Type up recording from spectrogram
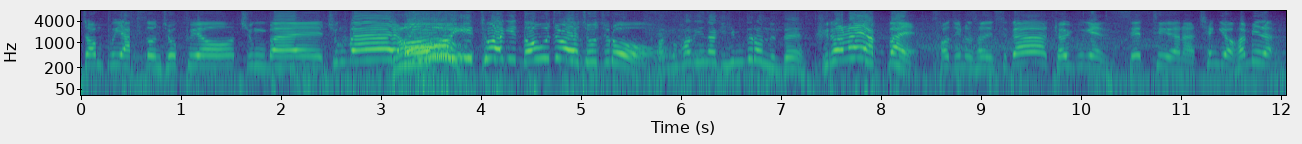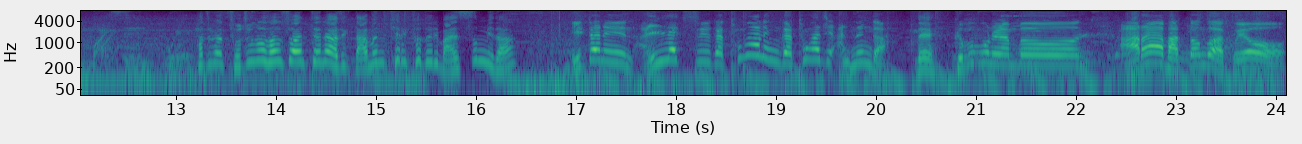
점프 약손 좋고요. 중발 중발. 야! 오 히트하기 너무 좋아요 조준호. 방금 확인하기 힘들었는데 그러나 약발 서진우 선수가 결국엔 세트 하나 챙겨갑니다. 하지만 조준호 선수한테는 아직 남은 캐릭터들이 많습니다. 일단은 알렉스가 통하는가 통하지 않는가 네. 그 부분을 한번 알아봤던 것 같고요.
